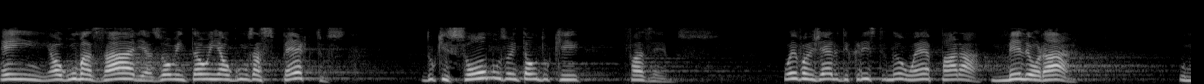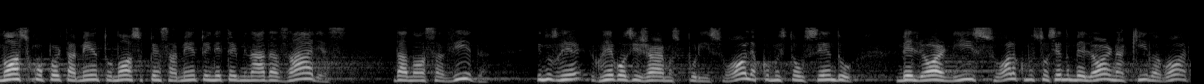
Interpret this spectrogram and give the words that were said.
em algumas áreas ou então em alguns aspectos do que somos ou então do que fazemos. O Evangelho de Cristo não é para melhorar o nosso comportamento, o nosso pensamento em determinadas áreas da nossa vida e nos regozijarmos por isso. Olha como estou sendo melhor nisso, olha como estou sendo melhor naquilo agora.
